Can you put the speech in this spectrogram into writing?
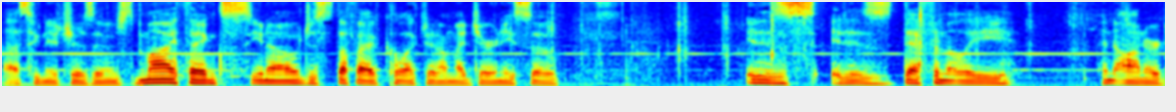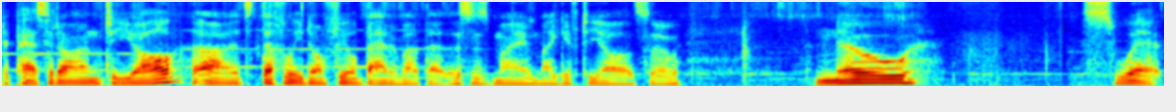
uh, signatures, and it's my thanks, you know, just stuff I've collected on my journey. So it is it is definitely an honor to pass it on to y'all. Uh, it's definitely don't feel bad about that. This is my my gift to y'all. So no sweat.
